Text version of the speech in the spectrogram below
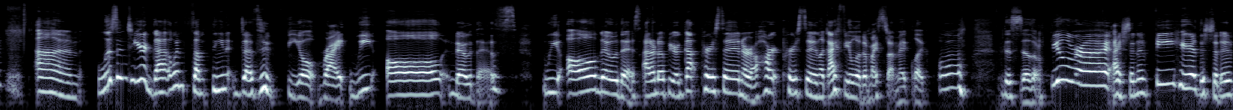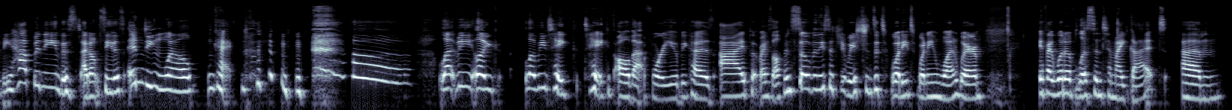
Um, listen to your gut when something doesn't feel right. We all know this. We all know this. I don't know if you're a gut person or a heart person. Like, I feel it in my stomach. Like, oh, this doesn't feel right. I shouldn't be here. This shouldn't be happening. This, I don't see this ending well. Okay. oh, let me, like, let me take take all that for you because I put myself in so many situations in 2021 where if I would have listened to my gut, um,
